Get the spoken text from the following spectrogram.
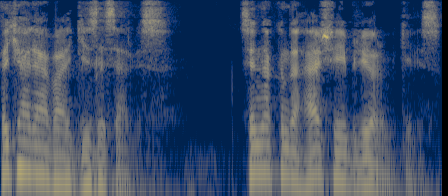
Pekala Bay Gizli Servis. Senin hakkında her şeyi biliyorum Giliz.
